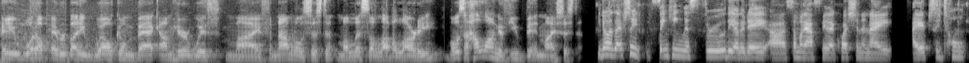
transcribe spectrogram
Hey, what up, everybody? Welcome back. I'm here with my phenomenal assistant, Melissa Labellarte. Melissa, how long have you been my assistant? You know, I was actually thinking this through the other day. Uh, someone asked me that question, and I I actually don't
